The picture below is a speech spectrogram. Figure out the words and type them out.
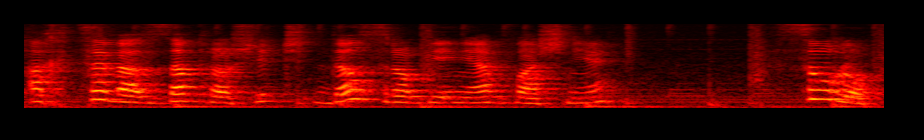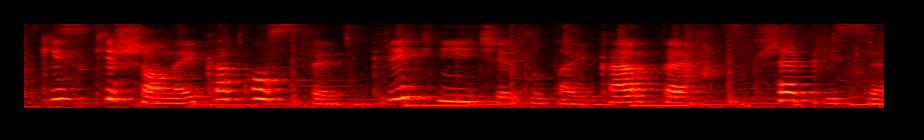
a chcę Was zaprosić do zrobienia właśnie surówki z kiszonej kapusty. Kliknijcie tutaj kartę z przepisem.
